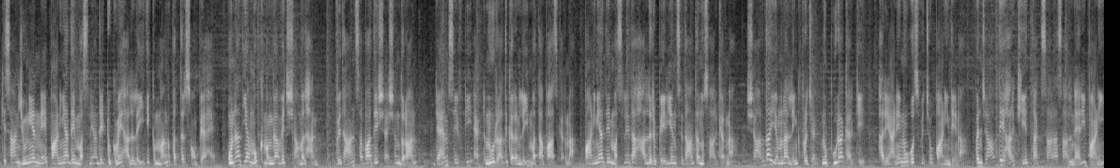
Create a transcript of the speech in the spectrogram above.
ਕਿਸਾਨ ਯੂਨੀਅਨ ਨੇ ਪਾਣੀਆਂ ਦੇ ਮਸਲਿਆਂ ਦੇ ਟੁਕਵੇਂ ਹੱਲ ਲਈ ਇੱਕ ਮੰਗ ਪੱਤਰ ਸੌਂਪਿਆ ਹੈ। ਉਹਨਾਂ ਦੀਆਂ ਮੁੱਖ ਮੰਗਾਂ ਵਿੱਚ ਸ਼ਾਮਲ ਹਨ। ਵਿਧਾਨ ਸਭਾ ਦੇ ਸੈਸ਼ਨ ਦੌਰਾਨ ਡੈਮ ਸੇਫਟੀ ਐਕਟ ਨੂੰ ਰੱਦ ਕਰਨ ਲਈ ਮਤਾ ਪਾਸ ਕਰਨਾ, ਪਾਣੀਆਂ ਦੇ ਮਸਲੇ ਦਾ ਹੱਲ ਰਿਪੇਰੀਅਨ ਸਿਧਾਂਤ ਅਨੁਸਾਰ ਕਰਨਾ, ਸ਼ਾਰਦਾ ਯਮਨਾ ਲਿੰਕ ਪ੍ਰੋਜੈਕਟ ਨੂੰ ਪੂਰਾ ਕਰਕੇ ਹਰਿਆਣੇ ਨੂੰ ਉਸ ਵਿੱਚੋਂ ਪਾਣੀ ਦੇਣਾ। ਪੰਜਾਬ ਦੇ ਹਰ ਖੇਤ ਤੱਕ ਸਾਰਾ ਸਾਲ ਨਹਿਰੀ ਪਾਣੀ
